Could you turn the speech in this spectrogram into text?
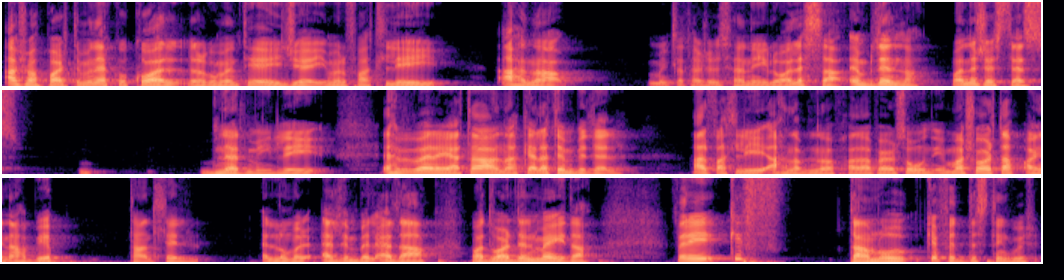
Għax apparti minn hekk ukoll l-argumenti ġej mill-fatt li aħna minn 13 sena ilu għalissa, imbdilna, ma nix istess bnedmi li eħbiberija tagħna kella tinbidel għalfat li aħna bdilna bħala persuni, ma xorta bqajna ħbib tant li l-lum qegħdin bil-qeda madwar dil-mejda. Veri, kif tamlu, kif id-distinguish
